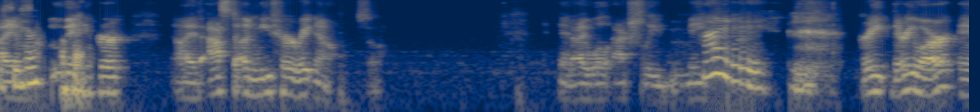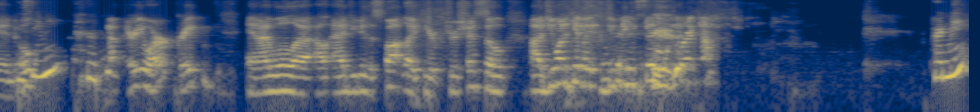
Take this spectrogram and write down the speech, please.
You I am her? moving okay. her. I've asked to unmute her right now. So, and I will actually make. Hi. Great, there you are. And you oh, see me? yeah, there you are. Great. And I will. Uh, I'll add you to the spotlight here, Patricia. So, uh, do you want to give a? Do you make a giveaway right now? Pardon me.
